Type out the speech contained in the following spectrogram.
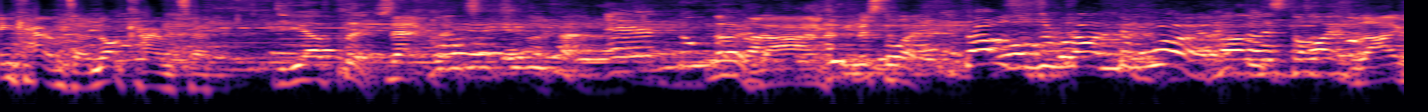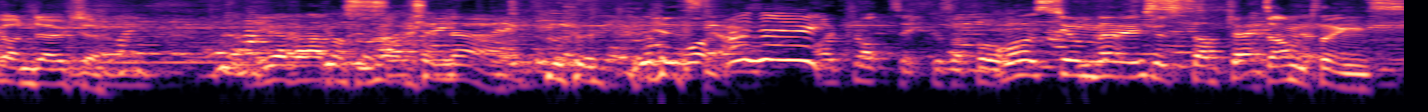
Encounter, not counter. Did you have clips? No, lag. Missed the way. That was a random word. Lag on Dota. You're such a nerd. I dropped it because I thought. What's your most subject. dumplings?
